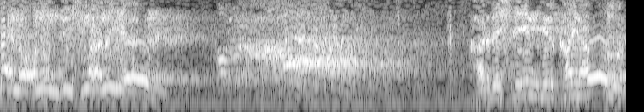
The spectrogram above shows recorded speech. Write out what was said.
ben onun düşmanıyım. Kardeşliğin bir kaynağı olur.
